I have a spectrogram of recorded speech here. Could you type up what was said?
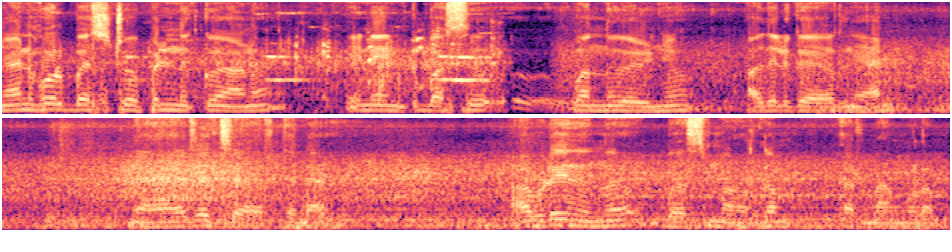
ഞാനിപ്പോൾ ബസ് സ്റ്റോപ്പിൽ നിൽക്കുകയാണ്. ഇനി എനിക്ക് ബസ് വന്നു കഴിഞ്ഞു. അതിൽ കയറി ഞാൻ നേരെ ചേർത്തല. അവിടെ നിന്ന് ബസ് മാർഗം എറണാകുളം.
